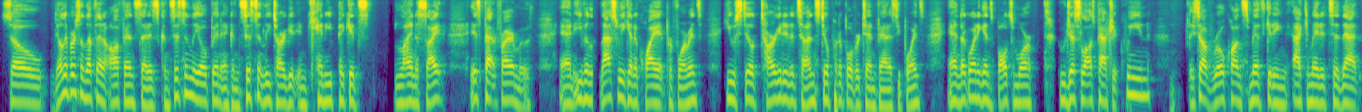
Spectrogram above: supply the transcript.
So the only person left in an offense that is consistently open and consistently target in Kenny Pickett's line of sight is Pat Freiermuth. And even last week in a quiet performance, he was still targeted a ton, still put up over 10 fantasy points. And they're going against Baltimore, who just lost Patrick Queen. They still have Roquan Smith getting acclimated to that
